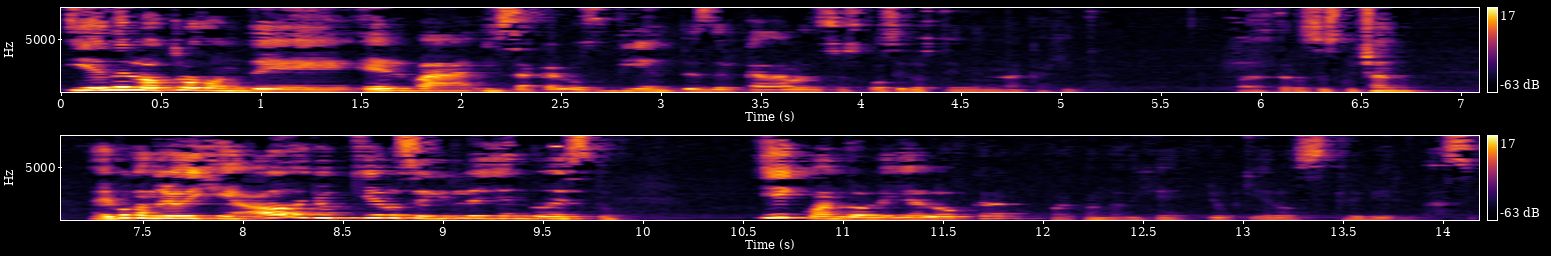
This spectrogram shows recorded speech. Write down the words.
Y en el otro donde él va y saca los dientes del cadáver de su esposa y los tiene en una cajita para estarlos escuchando. Ahí fue cuando yo dije, ah, yo quiero seguir leyendo esto. Y cuando leí a Lovecraft fue cuando dije, yo quiero escribir así.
